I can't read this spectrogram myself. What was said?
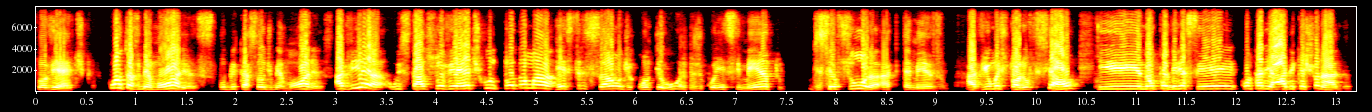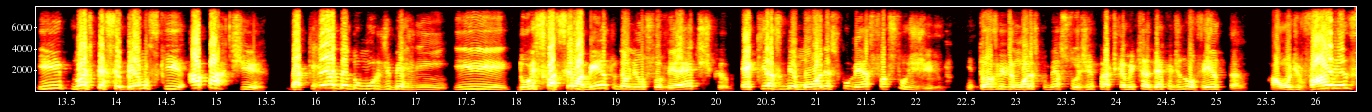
soviética. Quanto às memórias, publicação de memórias, havia o Estado soviético toda uma restrição de conteúdo, de conhecimento, de censura até mesmo. Havia uma história oficial que não poderia ser contrariada e questionada. E nós percebemos que a partir da queda do Muro de Berlim e do esfacelamento da União Soviética é que as memórias começam a surgir. Então as memórias começam a surgir praticamente na década de 90, onde várias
